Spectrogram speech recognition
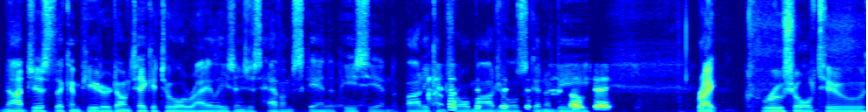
not just the computer. Don't take it to O'Reilly's and just have them scan the PCM. The body control module is going to be Okay. Right. crucial to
